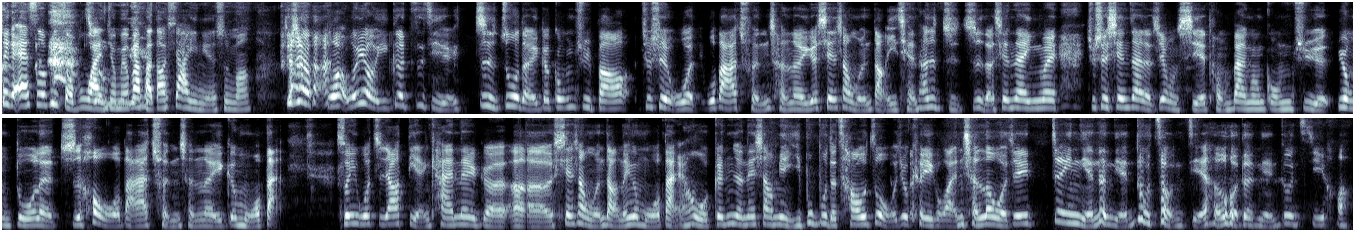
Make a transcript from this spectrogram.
这个 S O P 走不完，你就没有办法到下一年是吗？就是我我有一个自己制作的一个工具包，就是我我把它存成了一个线上文档。以前它是纸质的，现在因为就是现在的这种协同办公工具用多了之后，我把它存成了一个模板。所以我只要点开那个呃线上文档那个模板，然后我跟着那上面一步步的操作，我就可以完成了我这这一年的年度总结和我的年度计划。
